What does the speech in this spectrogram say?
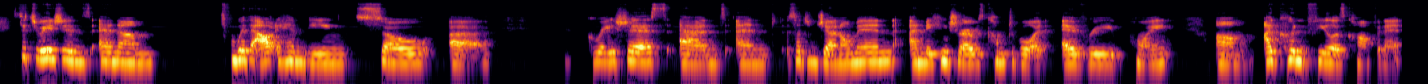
situations and um without him being so uh gracious and and such a gentleman and making sure I was comfortable at every point um I couldn't feel as confident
